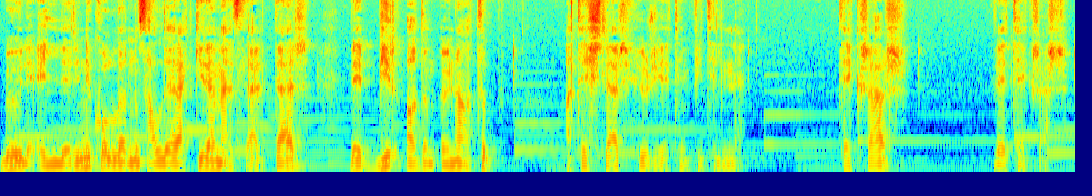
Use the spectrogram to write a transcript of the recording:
Böyle ellerini kollarını sallayarak giremezler der ve bir adım öne atıp ateşler hürriyetin fitilini. Tekrar ve tekrar.''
